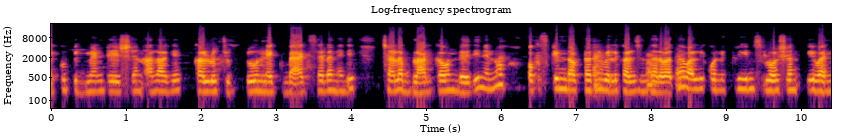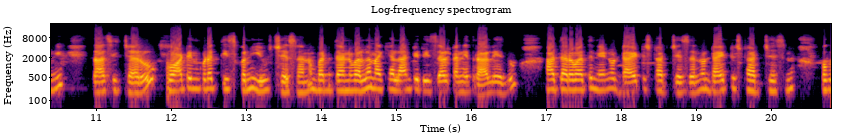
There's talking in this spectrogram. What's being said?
ఎక్కువ పిగ్మెంటేషన్ అలాగే కళ్ళు చుట్టూ నెక్ బ్యాక్ సైడ్ అనేది చాలా బ్లాక్గా ఉండేది. నేను ఒక స్కిన్ డాక్టర్ని వెళ్ళి కలిసిన తర్వాత వాళ్ళు కొన్ని క్రీమ్స్ లోషన్ ఇవన్నీ రాసిచ్చారు. వాటిని కూడా తీసుకొని యూజ్ చేశాను. బట్ దాని వల్ల నాకు ఎలాంటి రిజల్ట్ అనేది రాలేదు. ఆ తర్వాత నేను డైట్ స్టార్ట్ చేశాను. డైట్ స్టార్ట్ చేసిన ఒక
